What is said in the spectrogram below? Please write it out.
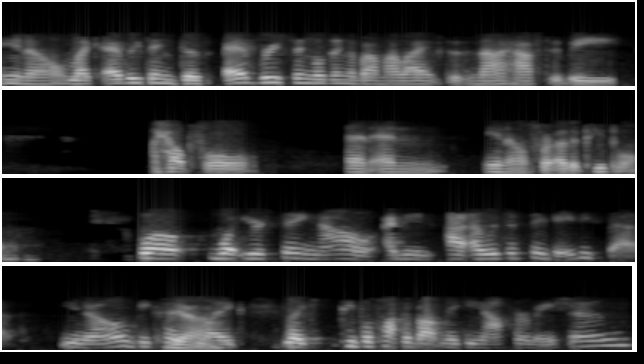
You know, like everything does every single thing about my life does not have to be helpful and and you know for other people. Well, what you're saying now, I mean, I, I would just say baby steps, you know, because Yeah. like like people talk about making affirmations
